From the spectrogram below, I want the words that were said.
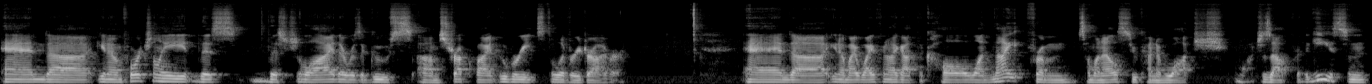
And uh, you know, unfortunately, this this July there was a goose um, struck by an Uber Eats delivery driver and uh, you know, my wife and I got the call one night from someone else who kind of watch watches out for the geese and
